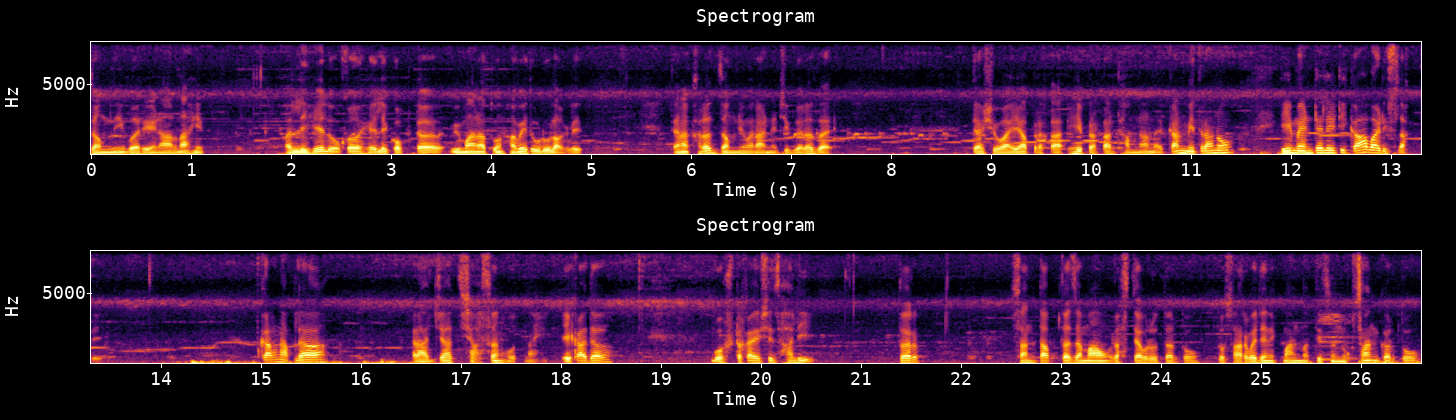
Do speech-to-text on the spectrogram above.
जमिनीवर येणार नाहीत. हल्ली हे लोक हेलिकॉप्टर विमानातून हवेत उडू लागलेत. त्यांना खरंच जमिनीवर आणण्याची गरज आहे. त्याशिवाय या प्रकार हे प्रकार थांबणार नाही कारण मित्रांनो ही मेंटॅलिटी का वाढीस लागते? कारण आपल्या राज्यात शासन होत नाही. एखादं गोष्ट काय अशी झाली तर संताप्त जमाव रस्त्यावर उतरतो तो सार्वजनिक मालमत्तेचं नुकसान करतो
